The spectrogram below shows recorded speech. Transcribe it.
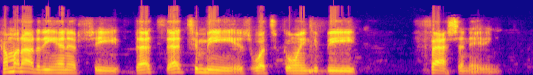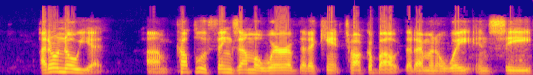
coming out of the NFC, that that to me is what's going to be fascinating. I don't know yet. A um, couple of things I'm aware of that I can't talk about that I'm going to wait and see.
